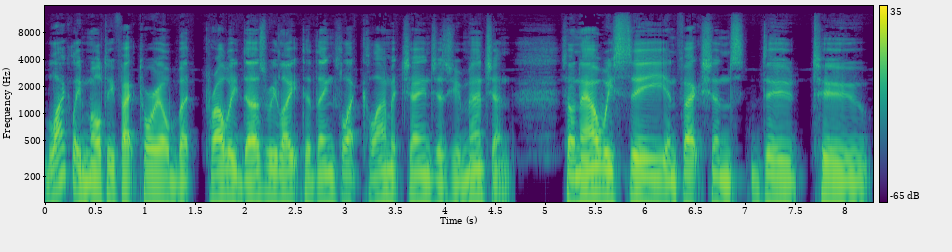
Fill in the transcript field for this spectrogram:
likely multifactorial, but probably does relate to things like climate change, as you mentioned. So now we see infections due to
